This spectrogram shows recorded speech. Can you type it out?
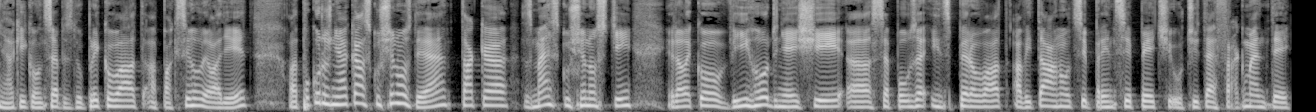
nějaký koncept zduplikovat a pak si ho vyladit. Ale pokud už nějaká zkušenost je, tak eh, z mé zkušenosti je daleko výhodnější eh, se pouze inspirovat a vytáhnout si principy či určité fragmenty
